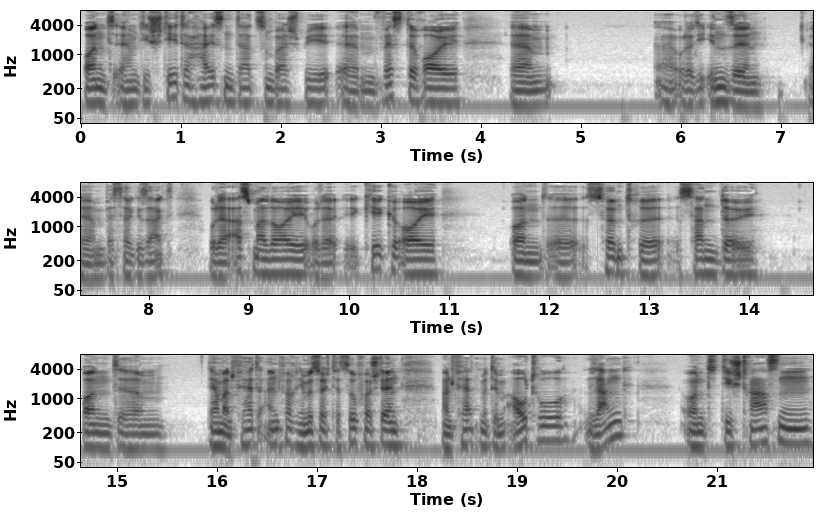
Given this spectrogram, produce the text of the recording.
Und ähm, die Städte heißen da zum Beispiel ähm, Westerøy ähm, äh, oder die Inseln, ähm, besser gesagt, oder Asmaløy oder Kirkeøy und äh, Söntre, Sandøy und ähm, ja, man fährt einfach, ihr müsst euch das so vorstellen, man fährt mit dem Auto lang und die Straßen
